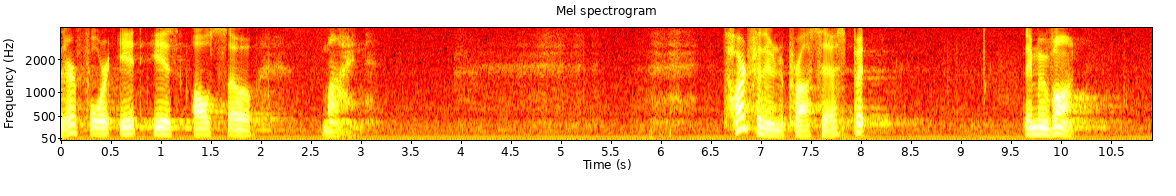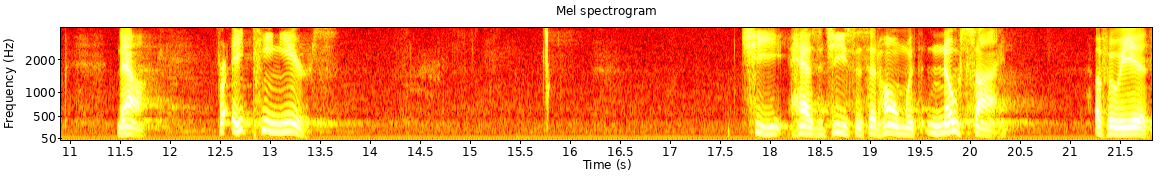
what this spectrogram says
therefore it is also mine. It's hard for them to process, but they move on. Now, for 18 years, she has Jesus at home with no sign of who he is.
